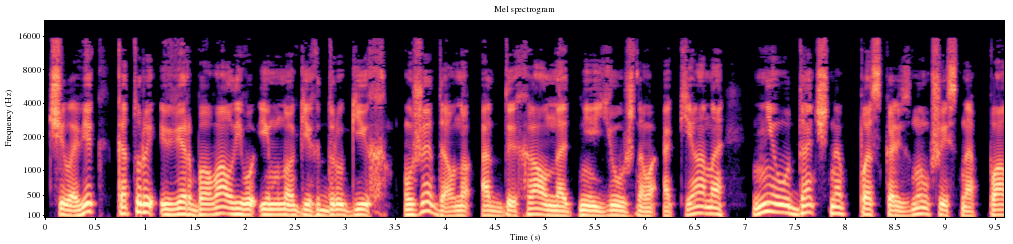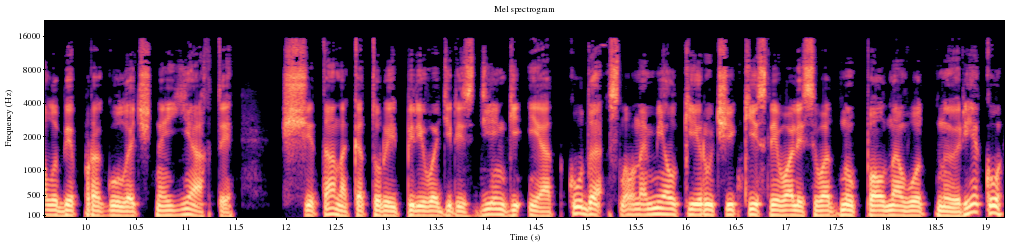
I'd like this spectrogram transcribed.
Человек, который вербовал его и многих других, уже давно отдыхал на дне Южного океана, неудачно поскользнувшись на палубе прогулочной яхты – Счета, на которые переводились деньги и откуда, словно мелкие ручейки, сливались в одну полноводную реку,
